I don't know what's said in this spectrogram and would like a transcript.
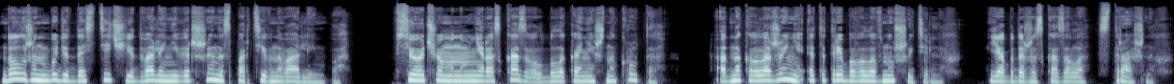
должен будет достичь едва ли не вершины спортивного Олимпа. Все, о чем он мне рассказывал, было, конечно, круто. Однако вложение это требовало внушительных, я бы даже сказала, страшных.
